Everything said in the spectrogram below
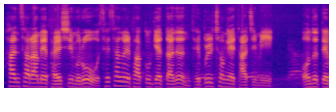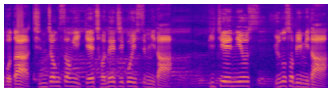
한 사람의 발심으로 세상을 바꾸겠다는 대불청의 다짐이 어느 때보다 진정성 있게 전해지고 있습니다. BTN 뉴스 윤호섭입니다.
